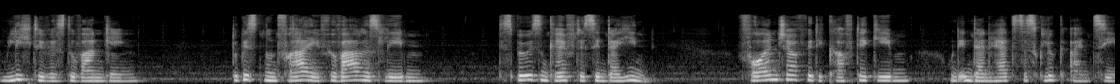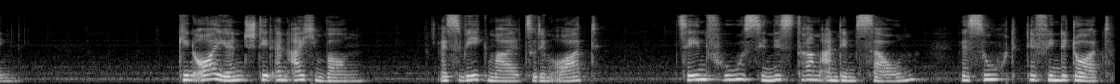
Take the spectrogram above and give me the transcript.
im Lichte wirst du wandeln. Du bist nun frei für wahres Leben. Des bösen Kräfte sind dahin. Freundschaft wird die Kraft dir geben und in dein Herz das Glück einziehen. Gen Orient steht ein Eichenbaum, als Wegmal zu dem Ort. Zehn Fuß sinistram an dem Saum, wer sucht, der findet dort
